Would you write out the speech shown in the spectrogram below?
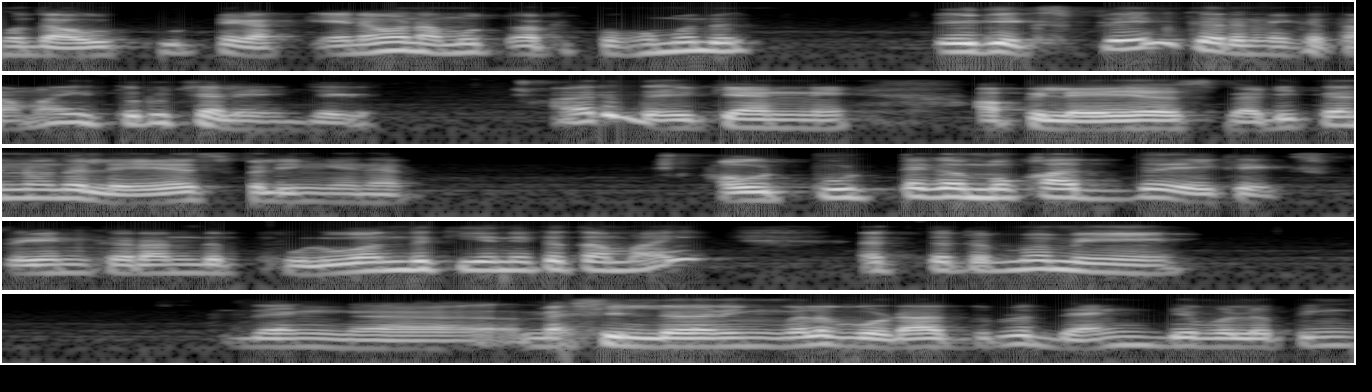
හොඳ අවුට්පුට් එකක් එනවා. නමුත් අපි කොහොමද ඒක එක්ස්පලේන් කරන එක තමයි ඉතුරු චලෙන්ජ එක. හරි දෙ කියන්නේ අපි ලේස් වැඩි කරනොද ලේස් වලින් එන අවුට්පුට් එක මොකක්ද ඒක එක්ස්පලේන් කරන්න පුළුවන්ද කියන එක තමයි ඇත්තටම මේ දැන් මැසිල් ලර්නිං වල ගොඩා දුර දැන් ඩෙවලපින්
